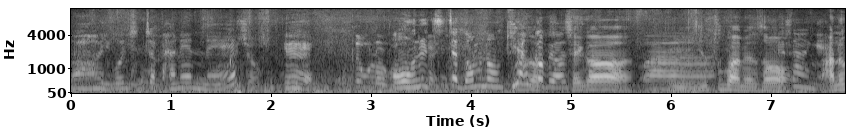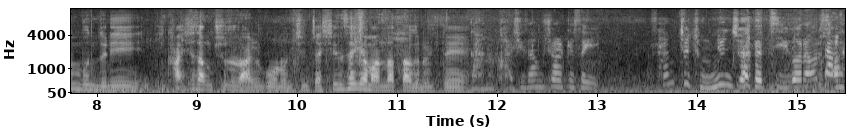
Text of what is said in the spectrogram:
와 이건 진짜 반했네. 그죠? 예. 꽃대 올라. 어, 오늘 진짜 너무너무 귀한 거 배웠어. 제가 와. 이 유튜브 하면서 세상에. 많은 분들이 이 가시상추를 알고는 진짜 신세계 만났다 그럴 때 나는 가시상추 할게서 이 상추 종류인 줄 알았지 이거랑 상추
